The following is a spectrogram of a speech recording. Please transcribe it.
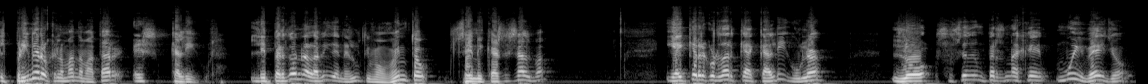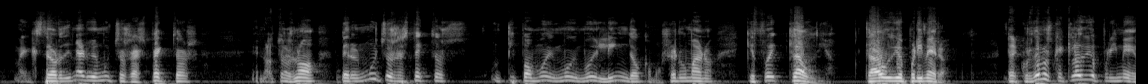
el primero que lo manda a matar es Calígula. Le perdona la vida en el último momento, Séneca se salva. Y hay que recordar que a Calígula lo sucede un personaje muy bello, extraordinario en muchos aspectos, en otros no, pero en muchos aspectos un tipo muy, muy, muy lindo como ser humano, que fue Claudio, Claudio I. Recordemos que Claudio I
